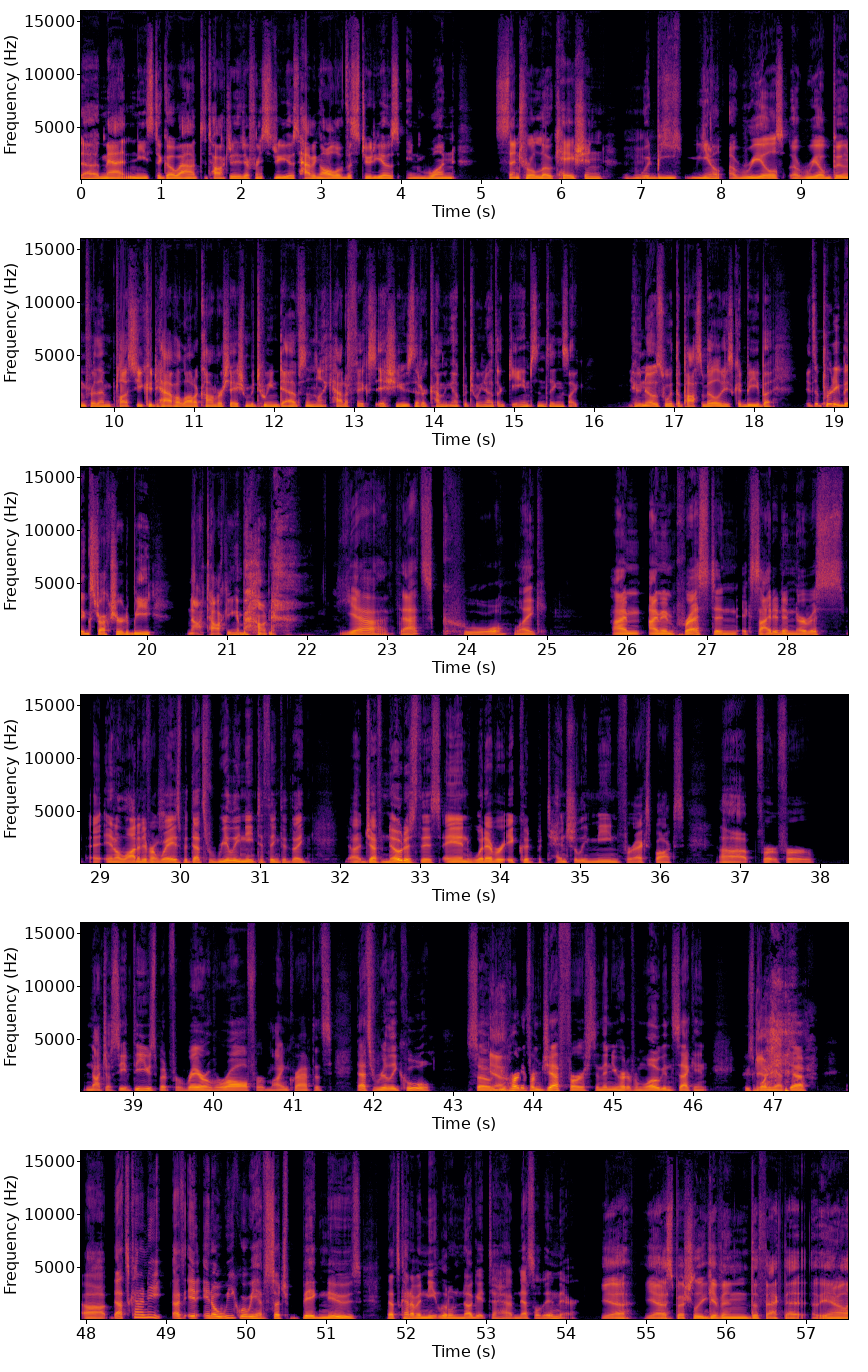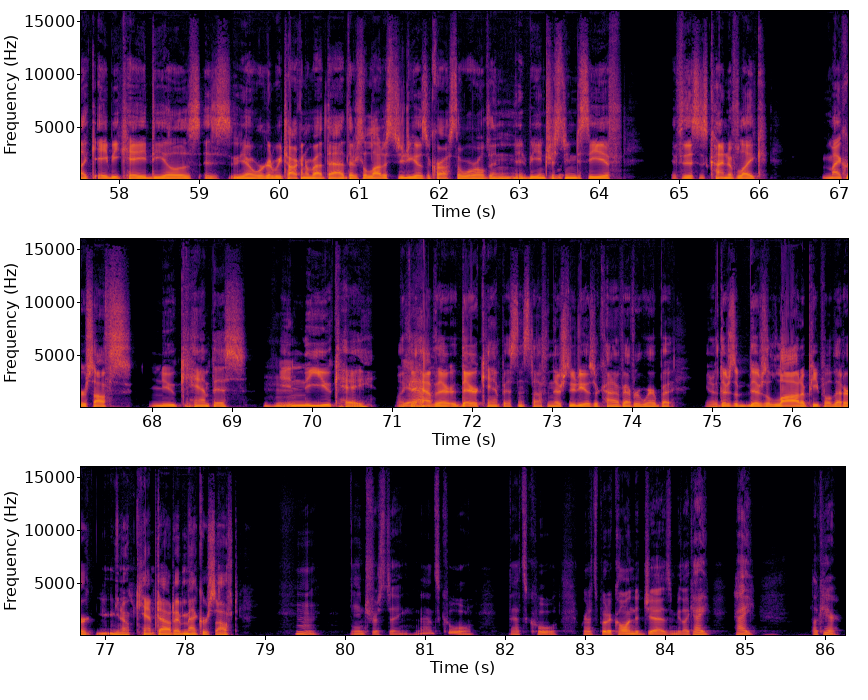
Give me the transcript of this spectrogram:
uh, Matt needs to go out to talk to the different studios, having all of the studios in one central location mm-hmm. would be you know a real a real boon for them. Plus you could have a lot of conversation between devs and like how to fix issues that are coming up between other games and things. Like who knows what the possibilities could be but it's a pretty big structure to be not talking about. Yeah that's cool. Like i'm i'm impressed and excited and nervous in a lot of different ways but that's really neat to think that like uh, Jeff noticed this and whatever it could potentially mean for Xbox, uh, for for not just Sea of Thieves, but for Rare overall, for Minecraft. That's that's really cool. So yeah. you heard it from Jeff first, and then you heard it from Logan second, who's pointing yeah. at Jeff. Uh, that's kind of neat. That's in, in, a week where we have such big news. That's kind of a neat little nugget to have nestled in there. Yeah, yeah, especially given the fact that you know, like ABK deals is, you know, we're going to be talking about that. There's a lot of studios across the world, and it'd be interesting to see if if this is kind of like Microsoft's new campus mm-hmm. in the UK. Like yeah. they have their their campus and stuff, and their studios are kind of everywhere. But you know, there's a there's a lot of people that are you know camped out at Microsoft. Hmm. Interesting. That's cool. That's cool. We're gonna have to put a call into Jez and be like, hey, hey, look here.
